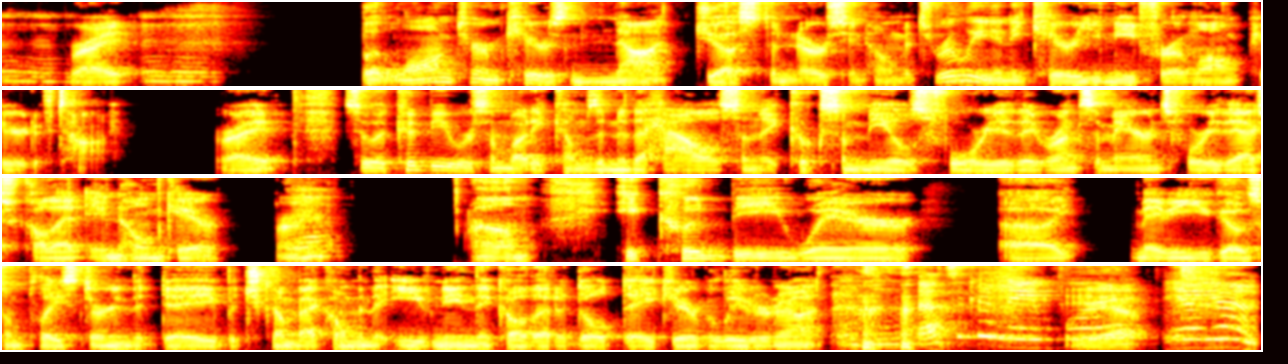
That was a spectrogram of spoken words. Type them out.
mm-hmm. right? Mm-hmm. But long term care is not just a nursing home, it's really any care you need for a long period of time, right? So it could be where somebody comes into the house and they cook some meals for you, they run some errands for you. They actually call that in home care, right? Yeah. Um, it could be where uh, maybe you go someplace during the day, but you come back home in the evening. They call that adult daycare, believe it or not. Mm-hmm. That's a good name for yeah. it. Yeah, yeah.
